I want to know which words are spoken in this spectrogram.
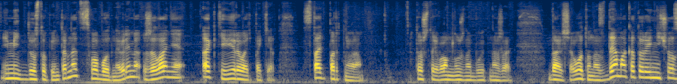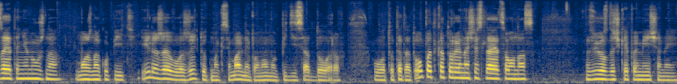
Иметь доступ в интернет, свободное время, желание активировать пакет, стать партнером. То, что и вам нужно будет нажать. Дальше, вот у нас демо, который ничего за это не нужно, можно купить. Или же вложить тут максимальный, по-моему, 50 долларов. Вот, вот этот опыт, который начисляется у нас звездочкой помеченный.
